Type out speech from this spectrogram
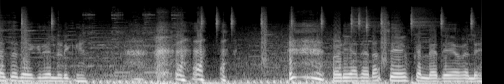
कैसे देख रही है बढ़िया थे ना सेव कर लेते हैं पहले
